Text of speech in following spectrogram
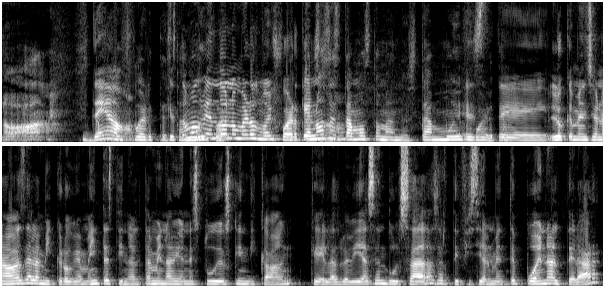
Ah, Damn. fuerte. Que estamos viendo números muy fuertes. ¿Qué nos estamos tomando? Está muy este, fuerte. Lo que mencionabas de la microbioma intestinal, también habían estudios que indicaban que las bebidas endulzadas artificialmente pueden alterar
